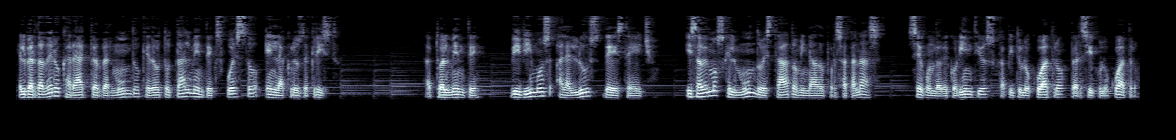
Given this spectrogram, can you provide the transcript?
el verdadero carácter del mundo quedó totalmente expuesto en la cruz de Cristo Actualmente vivimos a la luz de este hecho y sabemos que el mundo está dominado por Satanás. Segunda de Corintios capítulo 4 versículo 4.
